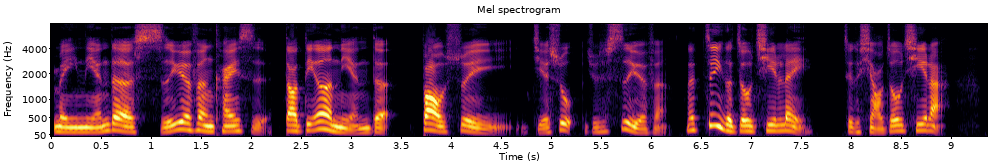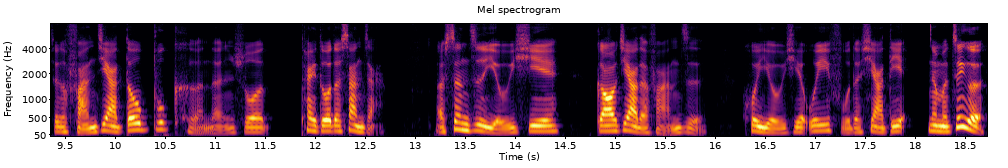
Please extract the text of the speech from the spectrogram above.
每年的十月份开始到第二年的报税结束，就是四月份，那这个周期内。这个小周期了，这个房价都不可能说太多的上涨，啊，甚至有一些高价的房子会有一些微幅的下跌。那么这个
